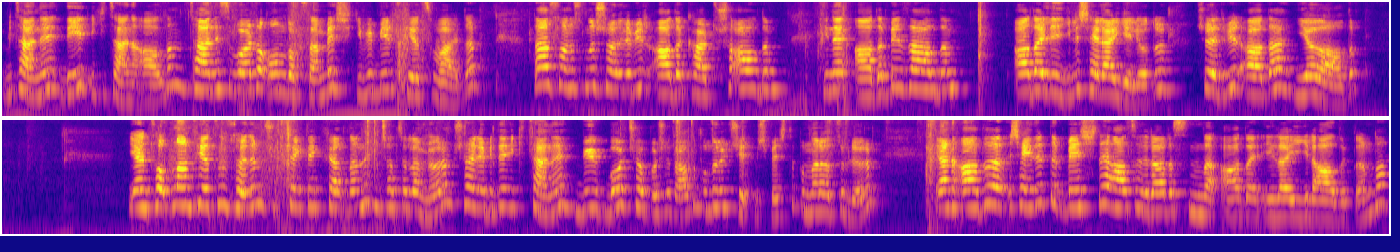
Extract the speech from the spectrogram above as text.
bir tane değil iki tane aldım. Tanesi bu arada 10.95 gibi bir fiyatı vardı. Daha sonrasında şöyle bir ağda kartuşu aldım. Yine ağda bez aldım. Ağda ile ilgili şeyler geliyordu. Şöyle bir ağda yağı aldım. Yani toplam fiyatını söyledim çünkü tek tek fiyatlarını hiç hatırlamıyorum. Şöyle bir de iki tane büyük boy çöp poşet aldım. Bunlar 3.75'ti. Bunları hatırlıyorum. Yani ağda şeyleri de 5 ile 6 lira arasında ağda ile ilgili aldıklarımda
